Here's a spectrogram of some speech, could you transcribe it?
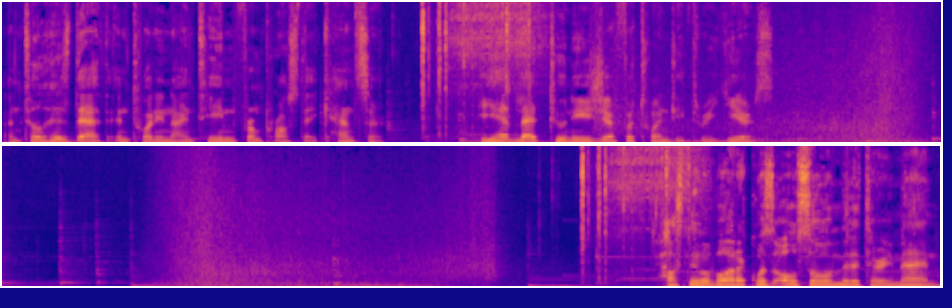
until his death in 2019 from prostate cancer. He had led Tunisia for 23 years. Hosni Mubarak was also a military man,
